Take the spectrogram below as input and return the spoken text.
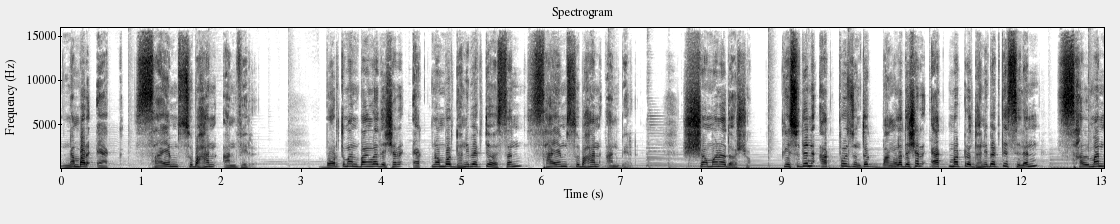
নাম্বার এক, সায়েম সুবাহান আনভির। বর্তমান বাংলাদেশের এক নম্বর ধনী ব্যক্তি হচ্ছেন সায়েম সুবাহান আনভির। সমান দর্শক কিছুদিন আগ পর্যন্ত বাংলাদেশের একমাত্র ধনী ব্যক্তি ছিলেন সালমান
